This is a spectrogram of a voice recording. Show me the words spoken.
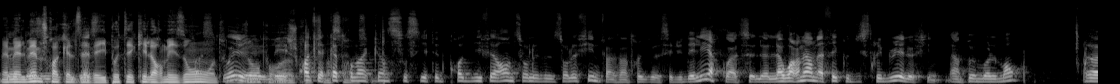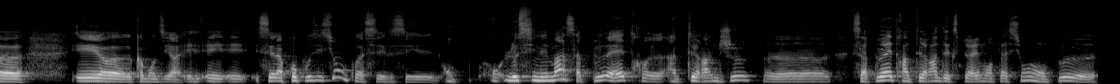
Même elles-mêmes, je crois qu'elles avaient hypothéqué leur maison. oui, pour, euh, je crois qu'il y a 95 sociétés de prod différentes sur le, sur le film. Enfin, c'est un truc, c'est du délire, quoi. La Warner n'a fait que distribuer le film, un peu mollement. et comment dire, et, c'est la proposition, quoi. C'est, le cinéma, ça peut être euh, un terrain de jeu, euh, ça peut être un terrain d'expérimentation. On peut, euh,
